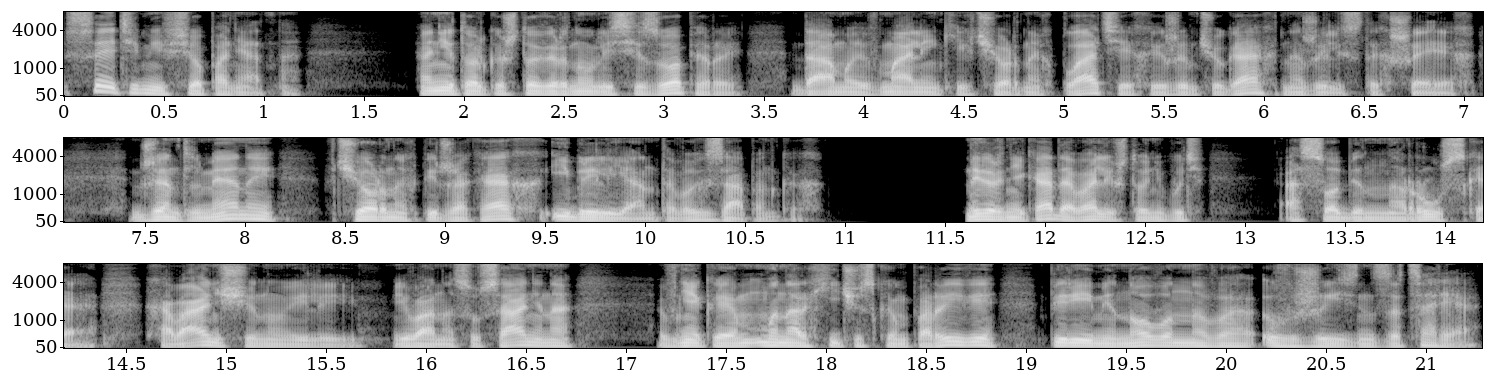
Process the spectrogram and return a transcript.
С этими все понятно — они только что вернулись из оперы, дамы в маленьких черных платьях и жемчугах на жилистых шеях, джентльмены в черных пиджаках и бриллиантовых запонках. Наверняка давали что-нибудь особенно русское, Хованщину или Ивана Сусанина, в некоем монархическом порыве, переименованного в «Жизнь за царя»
